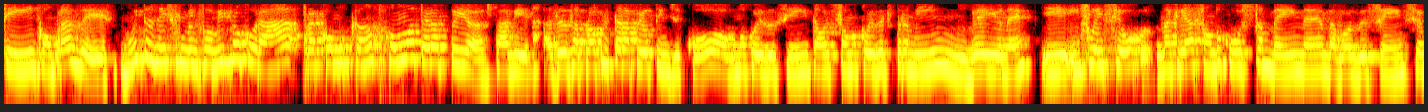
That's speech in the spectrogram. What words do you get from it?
sim, com prazer. Muita gente começou a me procurar para como canto como uma terapia, sabe? Às vezes a própria terapeuta indicou alguma coisa assim, então isso foi uma coisa que para mim veio, né? E influenciou na criação do curso também, né, da voz da essência.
